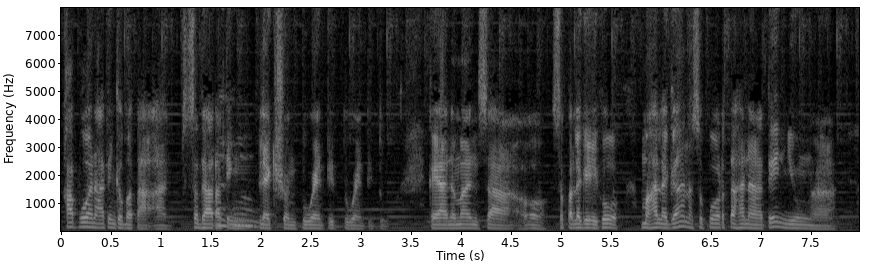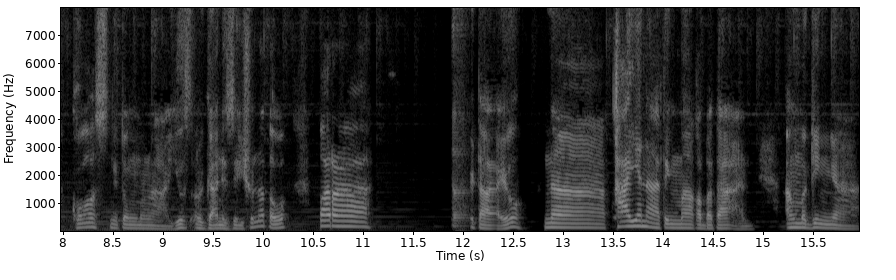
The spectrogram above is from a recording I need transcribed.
kapwa nating kabataan sa darating mm-hmm. election 2022. Kaya naman sa oh, sa palagay ko, mahalaga na suportahan natin yung uh, cause nitong mga youth organization na to para tayo na kaya nating mga kabataan ang maging uh,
